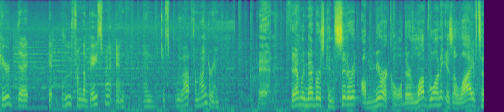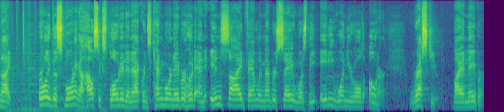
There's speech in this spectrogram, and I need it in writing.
appeared that it blew from the basement and, and just blew out from under him. Man, family members consider it a miracle. Their loved one is alive tonight. Early this morning, a house exploded in Akron's Kenmore neighborhood, and inside, family members say was the 81 year old owner, rescued by a neighbor.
